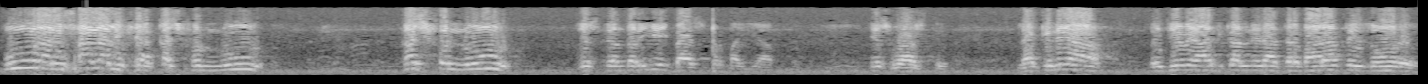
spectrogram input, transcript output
پورا رسالہ لکھا، کشف النور۔ کشف النور، جس کے اندر یہی بحث فرمائی آپ نے۔ اس واسطے۔ لیکن یہ جی اج کل میرا دربار تے زور ہے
